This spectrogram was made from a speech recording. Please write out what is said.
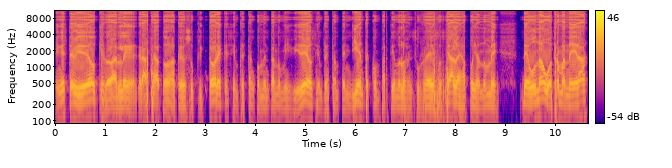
En este video quiero darle gracias a todos aquellos suscriptores que siempre están comentando mis videos, siempre están pendientes, compartiéndolos en sus redes sociales, apoyándome de una u otra manera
